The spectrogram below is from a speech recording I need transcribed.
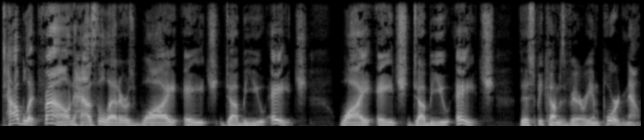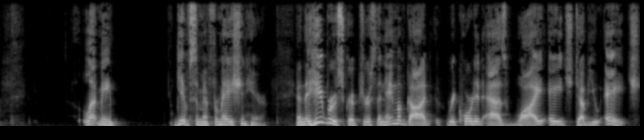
tablet found has the letters YHWH. YHWH. This becomes very important. Now, let me give some information here. In the Hebrew scriptures, the name of God recorded as YHWH.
